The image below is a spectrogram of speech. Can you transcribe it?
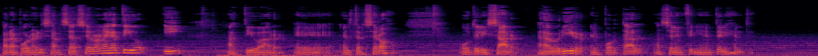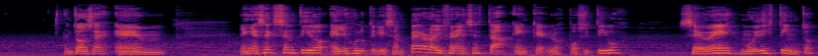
para polarizarse hacia lo negativo y activar eh, el tercer ojo. Utilizar, abrir el portal hacia la infinidad inteligente. Entonces, em, en ese sentido, ellos lo utilizan, pero la diferencia está en que los positivos se ve muy distinto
